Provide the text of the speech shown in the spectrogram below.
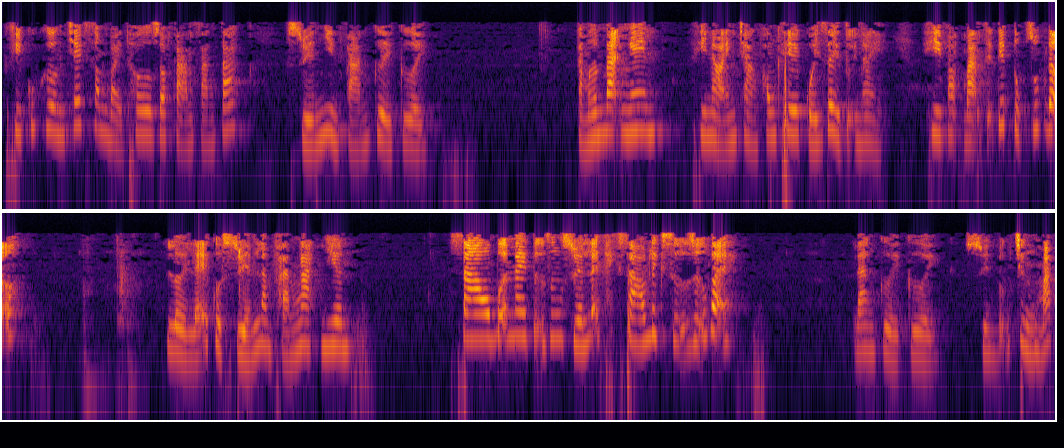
khi Cúc Hương chép xong bài thơ do Phán sáng tác, Xuyến nhìn Phán cười cười. Cảm ơn bạn nghe, khi nào anh chàng Phong Khê quấy rầy tụi này, hy vọng bạn sẽ tiếp tục giúp đỡ. Lời lẽ của Xuyến làm Phán ngạc nhiên. Sao bữa nay tự dưng Xuyến lại khách sáo lịch sự dữ vậy? Đang cười cười, Xuyến bỗng chừng mắt.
